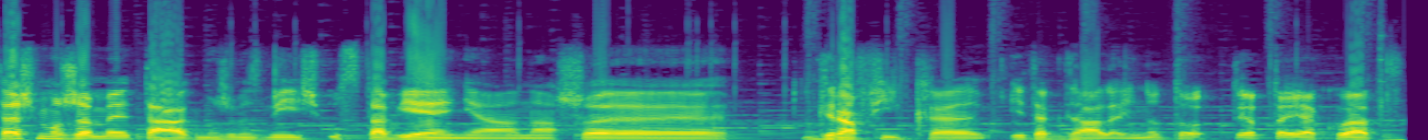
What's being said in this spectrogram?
Też możemy, tak, możemy zmienić ustawienia, nasze grafikę i tak dalej. No to ja tutaj akurat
